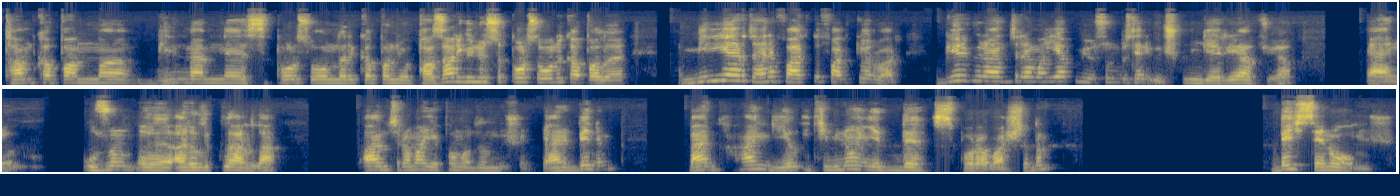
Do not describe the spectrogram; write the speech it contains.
tam kapanma, bilmem ne, spor salonları kapanıyor. Pazar günü spor salonu kapalı. Milyar tane farklı faktör var. Bir gün antrenman yapmıyorsun, bu seni üç gün geriye atıyor. Yani uzun e, aralıklarla antrenman yapamadığını düşün. Yani benim ben hangi yıl 2017'de spora başladım. 5 sene olmuş.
